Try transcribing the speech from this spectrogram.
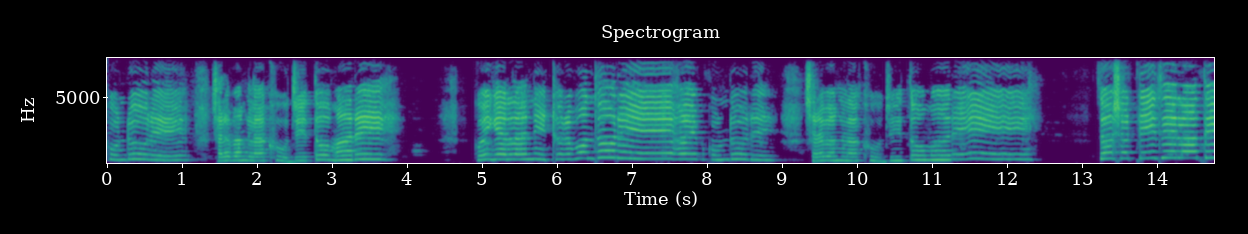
কুন্ডু রে, সারা বাংলা খুঁজি তোমারে। কই গেল নিঠুর বন্ধু রে, হাই কুন্ডু রে, সারা বাংলা খুঁজি তোমারে। চৌষট্টি জেলাতে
